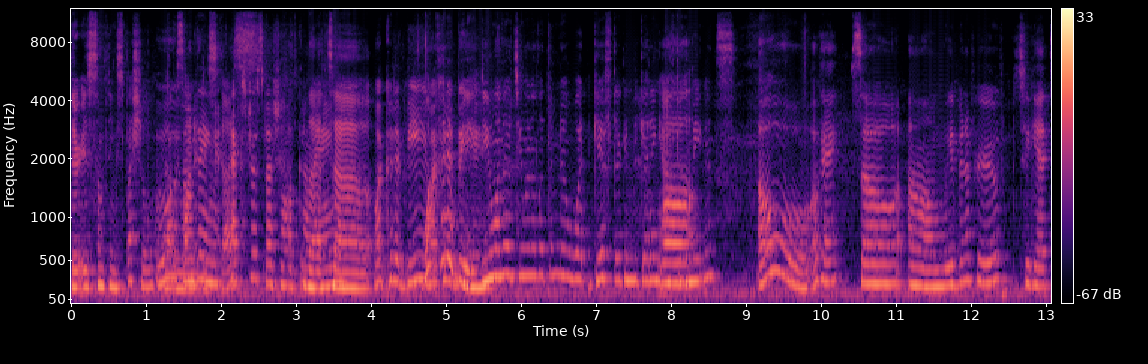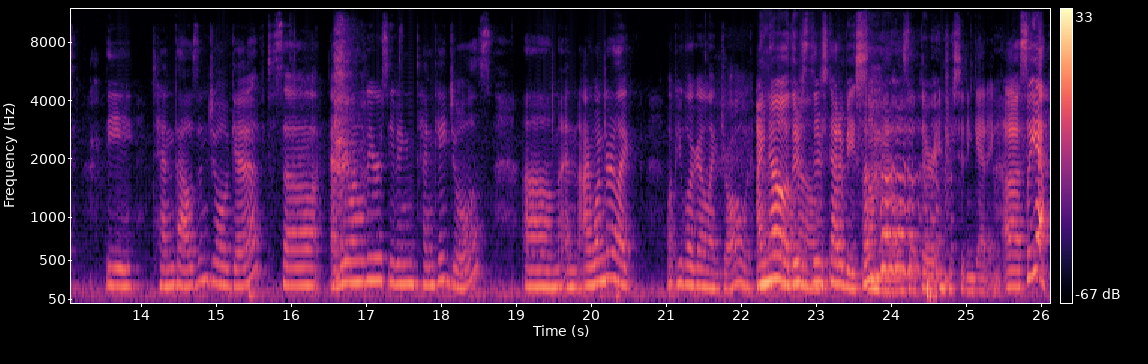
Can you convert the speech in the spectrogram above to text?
there is something special that we want to something discuss. extra special upcoming. That uh, what could it be? what, could it be? Do you want to do you want to let them know what gift they're going to be getting after the maintenance? Oh, okay. So um, we've been approved to get the 10,000 jewel gift. So everyone will be receiving 10k jewels. Um, and I wonder, like, what people are gonna like draw with. I know don't there's know. there's got to be some medals that they're interested in getting. Uh, so yeah,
